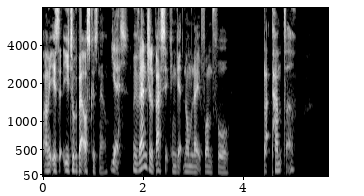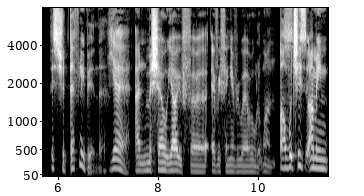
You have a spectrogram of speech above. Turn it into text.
I mean, is you talk about Oscars now? Yes. Well, Bassett can get nominated for one for Black Panther, this should definitely be in there. Yeah, and Michelle Yeoh for Everything Everywhere All at Once. Oh, which is, I mean,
